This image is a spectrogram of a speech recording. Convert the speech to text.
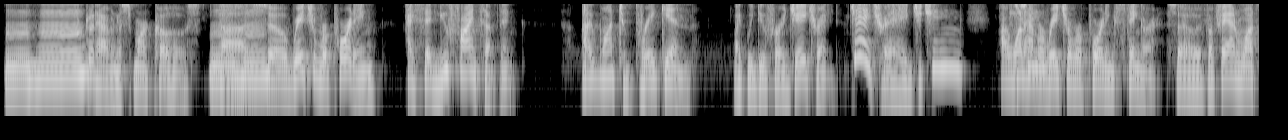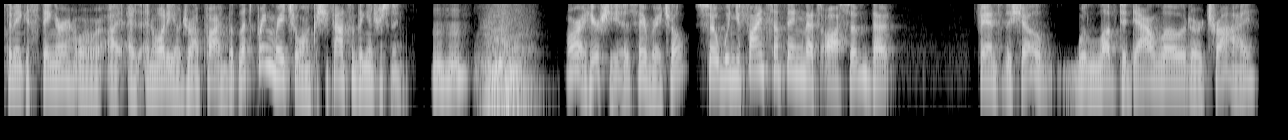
Mm-hmm. It's good having a smart co-host. Uh, so Rachel Reporting, I said, you find something. I want to break in like we do for a J trade. J trade, cha-ching. I want to have a Rachel reporting stinger. So if a fan wants to make a stinger or a, a- an audio drop, fine. But let's bring Rachel on because she found something interesting. Mm-hmm. All right, here she is. Hey, Rachel. So when you find something that's awesome that fans of the show would love to download or try,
